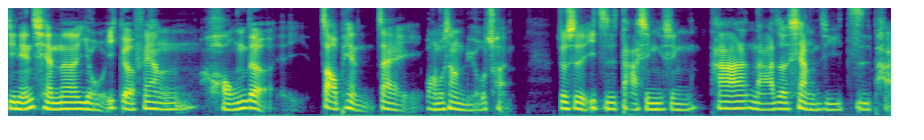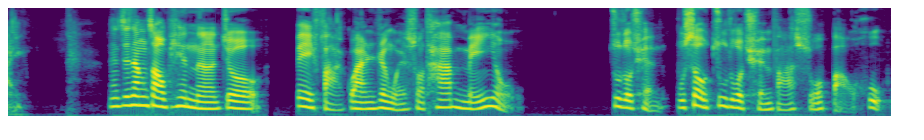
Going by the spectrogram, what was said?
几年前呢，有一个非常红的照片在网络上流传，就是一只大猩猩，它拿着相机自拍。那这张照片呢，就被法官认为说它没有著作权，不受著作权法所保护。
